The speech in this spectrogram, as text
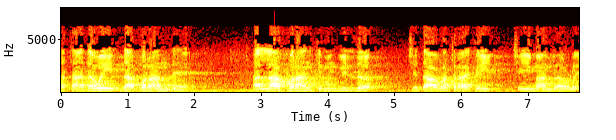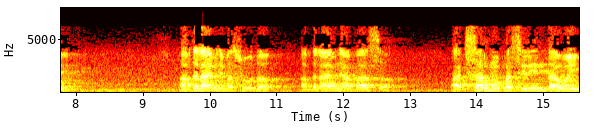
قتاده وی دا قران دی الله قران کې مونږ ویل د چې دعوت راکې چې ایمان راوړی عبد الله ابن مسعود عبد الله ابن عباس اکثر مفسرین دا وایي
